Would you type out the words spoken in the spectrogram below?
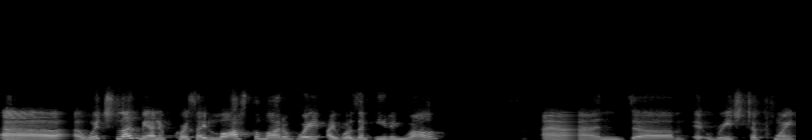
uh, which led me and of course i lost a lot of weight. I wasn't eating well. And um, it reached a point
